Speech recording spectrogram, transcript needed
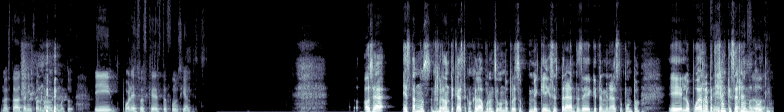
no estaba tan informado como tú. Y por eso es que esto funciona. O sea, estamos. Perdón, te quedaste congelado por un segundo, por eso me quise esperar antes de que terminaras tu punto. Eh, ¿Lo puedes repetir, Sí, aunque sea nada más lo último?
